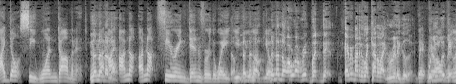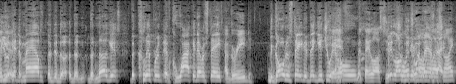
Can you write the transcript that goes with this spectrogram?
I don't see one dominant. No, no, no, I, no. I, am not. I'm not fearing Denver the way you, no, you no, love no, Jokic. no, no, no, uh, uh, But the, everybody's like kind of like really good. They're- when they're you look at really when you look at the Mavs, the the, the the Nuggets, the Clippers, if Kawhi can ever stay, Agreed. the Golden State, if they get you at home, but they lost to they Detroit, lost Detroit at home last, night.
